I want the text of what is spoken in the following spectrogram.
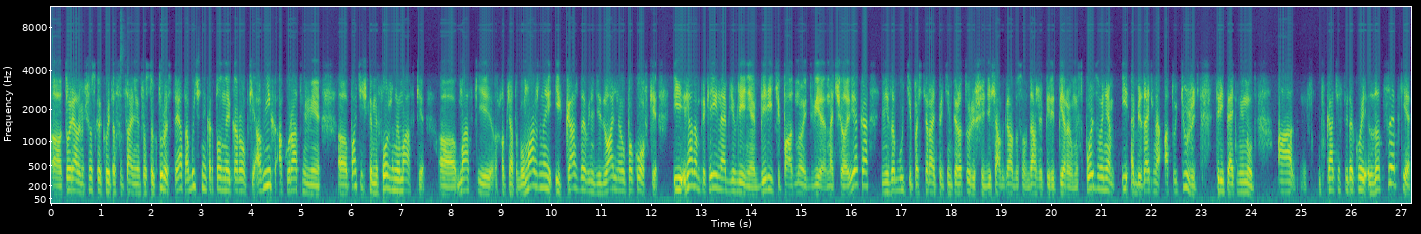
э, то рядом еще с какой-то социальной инфраструктурой стоят обычные картонные коробки, а в них аккуратными э, пачечками сложены маски. Э, маски хлопчатобумажные и каждая в индивидуальной упаковке. И рядом приклеено объявление. Берите по одной-две на человека, не забудьте постирать при температуре 60 градусов даже перед первым использованием и обязательно отутюжить 3-5 минут. А в качестве такой зацепки,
